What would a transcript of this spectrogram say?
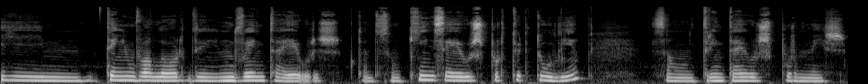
e hum, tem um valor de 90 euros. Portanto, são 15 euros por tertúlia, são 30 euros por mês.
